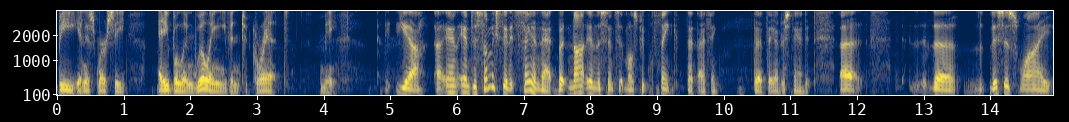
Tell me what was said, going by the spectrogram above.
be in His mercy able and willing even to grant me. Yeah, uh, and and to some extent, it's saying that, but not in the sense that most people think that I think that they understand it. Uh, the, this is why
